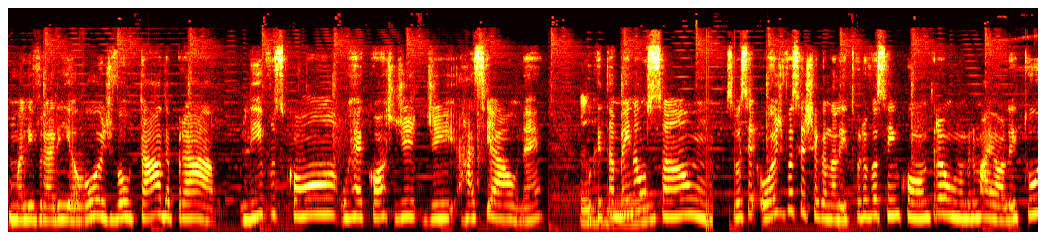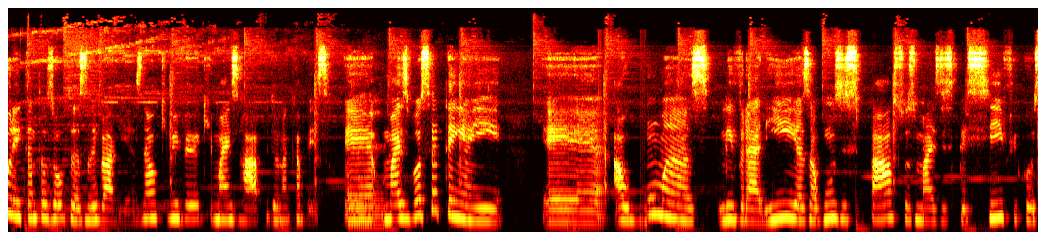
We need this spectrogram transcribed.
uma livraria hoje voltada para livros com o recorte de, de racial, né? Porque uhum. também não são. Se você, hoje você chega na leitura, você encontra um número maior. Leitura e tantas outras livrarias, né? O que me veio aqui mais rápido na cabeça. É, uhum. Mas você tem aí é, algumas livrarias, alguns espaços mais específicos,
